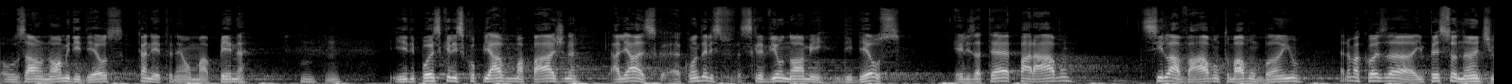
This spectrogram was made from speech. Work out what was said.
usar o nome de Deus, caneta, né, uma pena. Uhum. E depois que eles copiavam uma página, aliás, quando eles escreviam o nome de Deus, eles até paravam, se lavavam, tomavam banho. Era uma coisa impressionante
